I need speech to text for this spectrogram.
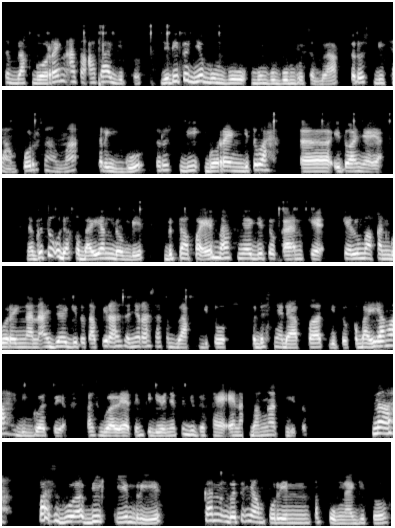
seblak goreng atau apa gitu. Jadi tuh dia bumbu bumbu bumbu seblak terus dicampur sama terigu terus digoreng gitulah uh, itu hanya ya. Nah gue tuh udah kebayang dong bis betapa enaknya gitu kan. Kayak kayak lu makan gorengan aja gitu tapi rasanya rasa seblak gitu pedesnya dapet gitu. Kebayang lah di gue tuh ya pas gue liatin videonya tuh juga kayak enak banget gitu. Nah pas gue bikin ris kan gue tuh nyampurin tepungnya gitu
